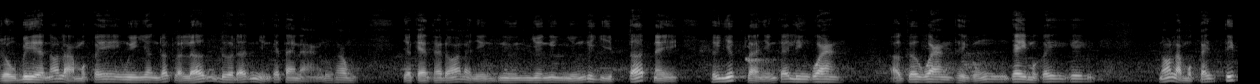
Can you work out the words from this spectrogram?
Rượu bia nó là một cái nguyên nhân rất là lớn đưa đến những cái tai nạn lưu thông và kèm theo đó là những những những, những cái dịp Tết này thứ nhất là những cái liên quan ở cơ quan thì cũng gây một cái cái nó là một cái tiếp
